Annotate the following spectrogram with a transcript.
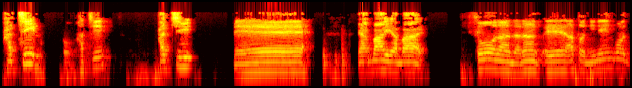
8、8、えやばいやばい。ー、そうなんだ。なんか、えー、あと2年後、2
